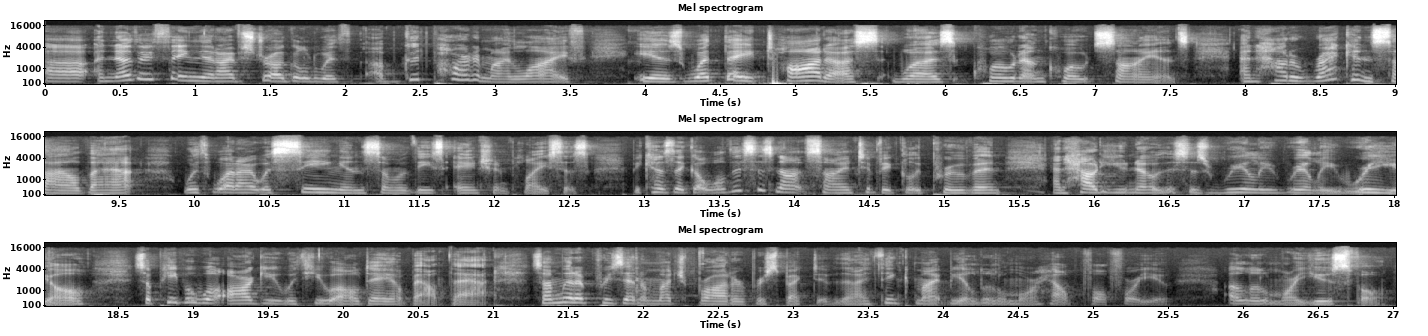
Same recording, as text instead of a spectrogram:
Uh, another thing that I've struggled with a good part of my life is what they taught us was quote unquote science and how to reconcile that with what I was seeing in some of these ancient places. Because they go, well, this is not scientifically proven, and how do you know this is really, really real? So people will argue with you all day about that. So I'm going to present a much broader perspective that I think might be a little more helpful for you, a little more useful.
